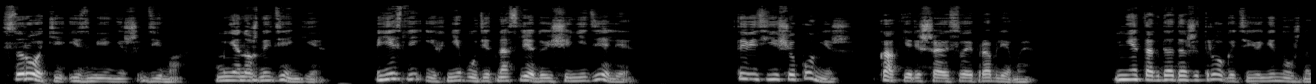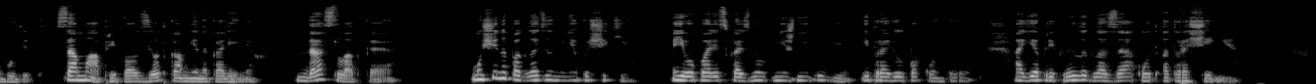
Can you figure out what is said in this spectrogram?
Сроки изменишь, Дима. Мне нужны деньги. Если их не будет на следующей неделе... Ты ведь еще помнишь, как я решаю свои проблемы? Мне тогда даже трогать ее не нужно будет. Сама приползет ко мне на коленях. Да, сладкая? Мужчина погладил меня по щеке. Его палец скользнул к нижней губе и провел по контуру, а я прикрыла глаза от отвращения.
